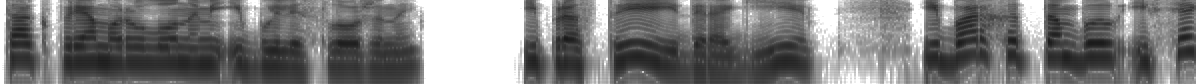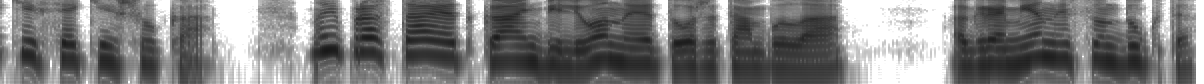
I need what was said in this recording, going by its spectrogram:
Так прямо рулонами и были сложены. И простые, и дорогие. И бархат там был, и всякие-всякие шелка. Ну и простая ткань белёная тоже там была. Огроменный сундук-то,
